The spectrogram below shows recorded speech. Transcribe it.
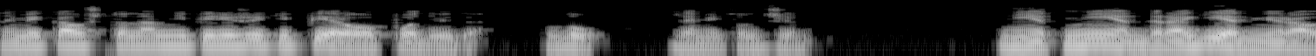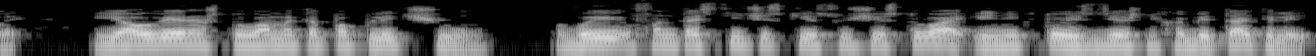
намекал, что нам не пережить и первого подвига. Лу, заметил Джим. Нет, нет, дорогие адмиралы, я уверен, что вам это по плечу. Вы фантастические существа, и никто из здешних обитателей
